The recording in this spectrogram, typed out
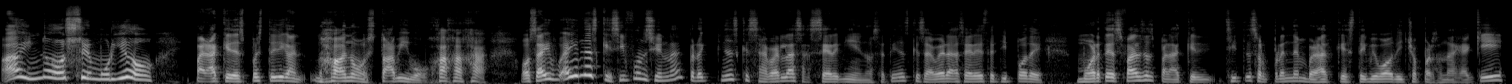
ay, no, se murió para que después te digan, no, no, está vivo, jajaja. Ja, ja. O sea, hay, unas que sí funcionan, pero tienes que saberlas hacer bien. O sea, tienes que saber hacer este tipo de muertes falsas para que sí te sorprenden, ¿verdad? Que esté vivo dicho personaje aquí.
